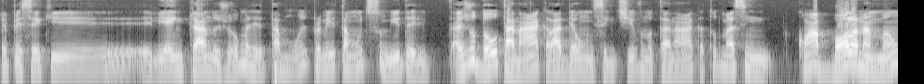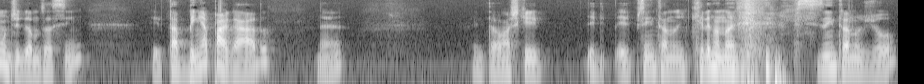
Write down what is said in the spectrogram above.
Eu pensei que ele ia entrar no jogo, mas ele tá muito. Pra mim, ele tá muito sumido. Ele ajudou o Tanaka lá, deu um incentivo no Tanaka, tudo, mas assim, com a bola na mão, digamos assim, ele tá bem apagado, né? Então acho que ele, ele precisa entrar no. Querendo ou não, ele precisa entrar no jogo.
